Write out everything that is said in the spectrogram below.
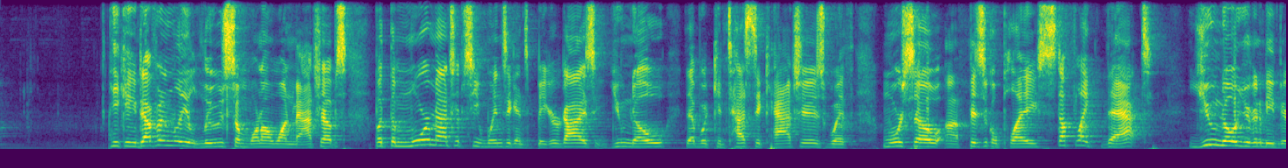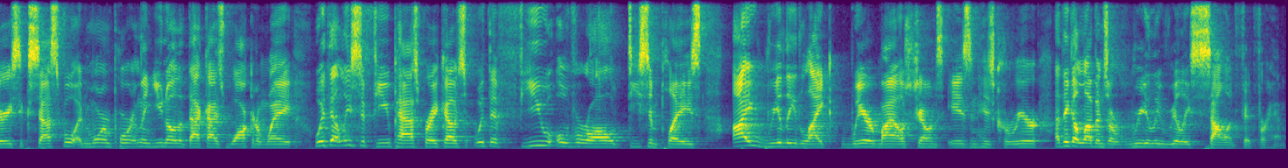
he can definitely lose some one-on-one matchups, but the more matchups he wins against bigger guys, you know that with contested catches, with more so uh, physical play, stuff like that, you know you're going to be very successful, and more importantly, you know that that guy's walking away with at least a few pass breakups, with a few overall decent plays. I really like where Myles Jones is in his career. I think 11's a really, really solid fit for him.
